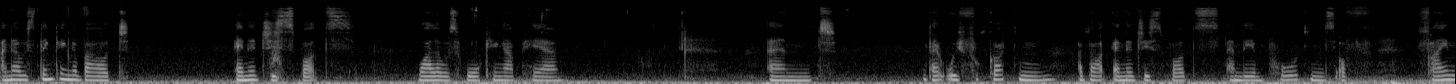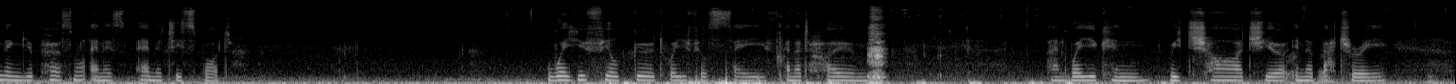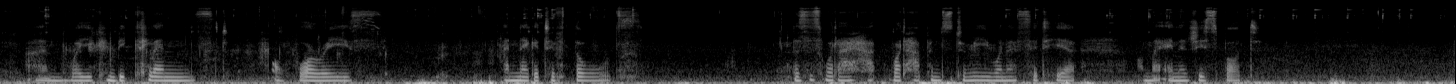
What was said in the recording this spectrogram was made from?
And I was thinking about energy spots while I was walking up here, and that we've forgotten about energy spots and the importance of finding your personal energy spot. Where you feel good, where you feel safe and at home, and where you can recharge your inner battery, and where you can be cleansed of worries and negative thoughts. This is what I ha- what happens to me when I sit here on my energy spot.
